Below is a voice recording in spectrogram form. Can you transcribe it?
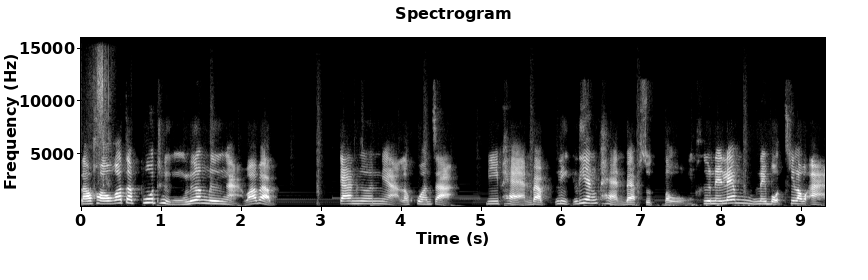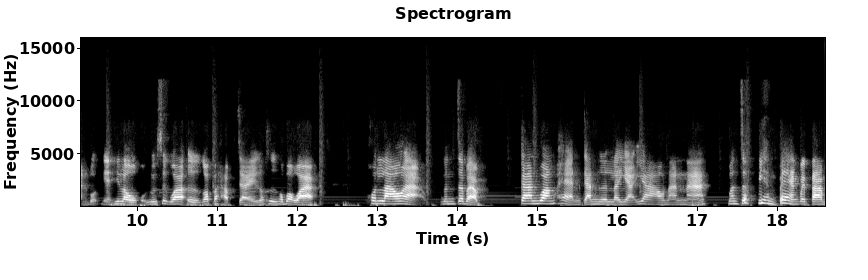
แล้วเขาก็จะพูดถึงเรื่องนึงอะว่าแบบการเงินเนี่ยเราควรจะมีแผนแบบหลีกเลี่ยงแผนแบบสุดโต่ง คือในเล่มในบทที่เราอ่านบทเนี้ยที่เรารู้สึกว่าเออก็ประทับใจก็คือเขาบอกว่า คนเราอะ มันจะแบบการวางแผนการเงินระยะยาวนั้นนะ มันจะเปลี่ยนแปลงไปตาม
